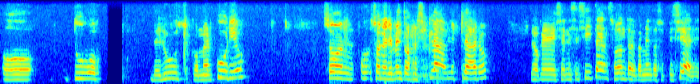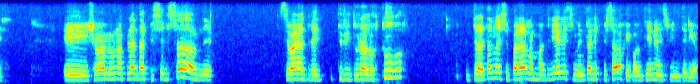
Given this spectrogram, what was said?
o tubos de luz con mercurio. Son, son elementos reciclables, claro. Lo que se necesitan son tratamientos especiales. Eh, llevarlo a una planta especializada donde se van a triturar los tubos, tratando de separar los materiales y metales pesados que contienen en su interior.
